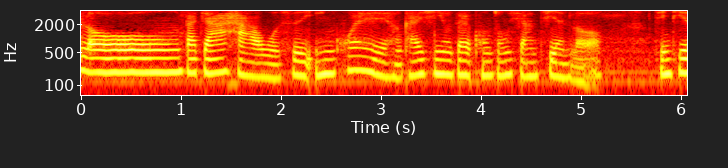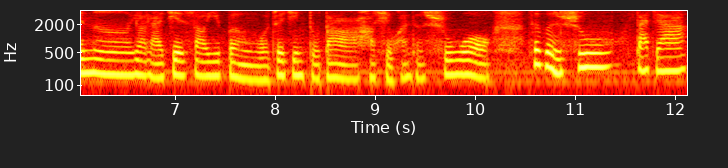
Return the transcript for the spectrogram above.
Hello，大家好，我是英慧，很开心又在空中相见了。今天呢，要来介绍一本我最近读到好喜欢的书哦。这本书大家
